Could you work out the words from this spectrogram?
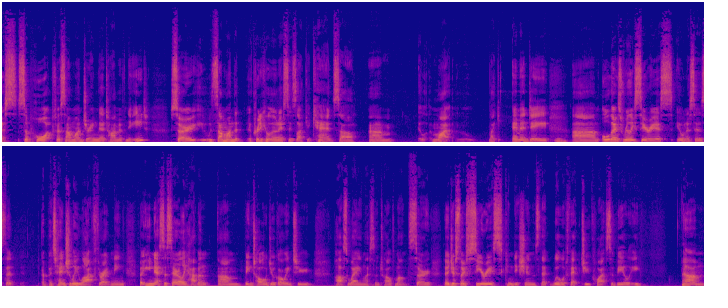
a support for someone during their time of need. So, with someone that a critical illness is like a cancer, um, my like MND, um, all those really serious illnesses that are potentially life threatening, but you necessarily haven't um, been told you're going to pass away in less than 12 months. So they're just those serious conditions that will affect you quite severely. Um,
